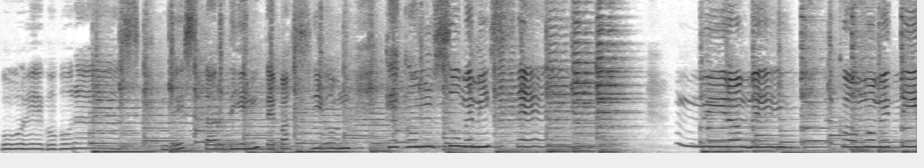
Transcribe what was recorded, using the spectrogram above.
fuego voraz de esta ardiente pasión que consume mi ser. Mírame cómo me tienes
